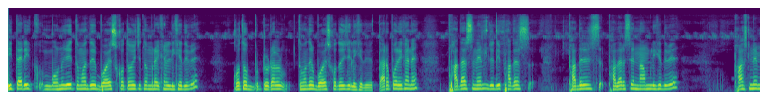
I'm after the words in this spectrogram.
এই তারিখ অনুযায়ী তোমাদের বয়স কত হয়েছে তোমরা এখানে লিখে দেবে? কত টোটাল তোমাদের বয়স কত হয়েছে লিখে দেবে। তারপর এখানে ফাদার্স নেম যদি ফাদার্স ফাদার্স ফাদার্সের নাম লিখে দেবে first name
